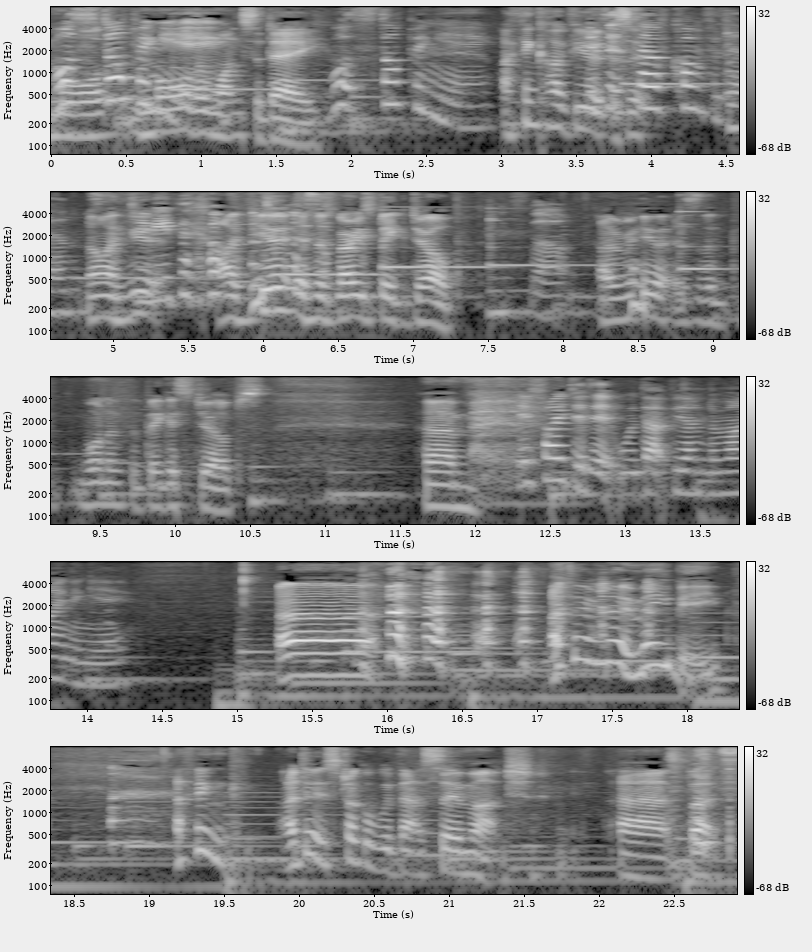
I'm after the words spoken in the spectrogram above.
more more than once a day. what's stopping you? I think I view Is it it as a, self confidence? No, I view you it- need the I view it as a very big job. It's not. I view it as the one of the biggest jobs. Um, If I did it, would that be undermining you? uh, I don't know. Maybe. I think I don't struggle with that so much, uh, but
